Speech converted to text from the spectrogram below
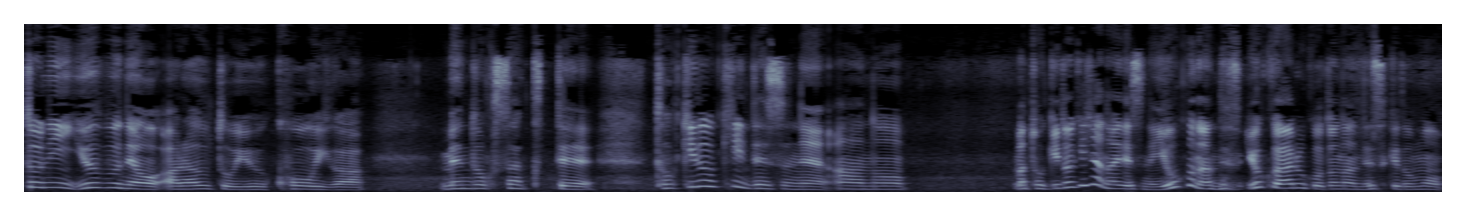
当に湯船を洗うという行為がめんどくさくて、時々ですね、あの、まあ、時々じゃないですね、よくなんです、よくあることなんですけども、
